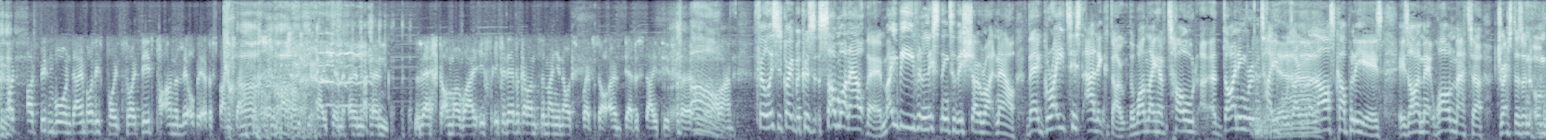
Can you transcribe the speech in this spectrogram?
do? I, I, I'd been worn down by this point, so I did put on a little bit of a Spanish accent, just had taken and, and left on my way. If, if it ever got onto the Man United website, I'm devastated for, for Oh, Phil, this is great because someone out there, maybe even listening to this show right now, their greatest anecdote, the one they have told at at dining room tables Yeah. over the last couple of years, is I met Juan Mata dressed as an Oompa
